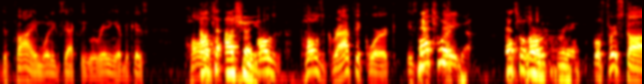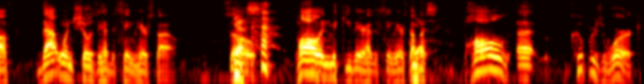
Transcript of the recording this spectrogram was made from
define what exactly we're reading here because Paul I'll Paul's t- I'll show you. Paul's Paul's graphic work is That's much what- there better. you go. That's what Paul- we're reading. Well, first off, that one shows they have the same hairstyle. So yes. Paul and Mickey there have the same hairstyle, yes. but Paul uh, Cooper's work,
